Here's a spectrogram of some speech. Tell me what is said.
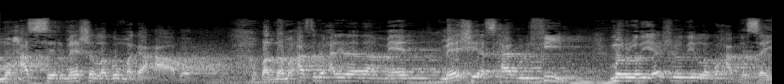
muxasir meesha lagu magacaabo. Badna muxasir waxaa la yidhahdaa meel meeshii asxaabulfiil maroodiyaashoodii lagu xabisay.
